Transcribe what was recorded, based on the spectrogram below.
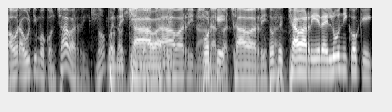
ahora último con Chavarri, ¿no? Bueno, Chavarri, porque, a Chavarri. Entonces Chavarri era el único que,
